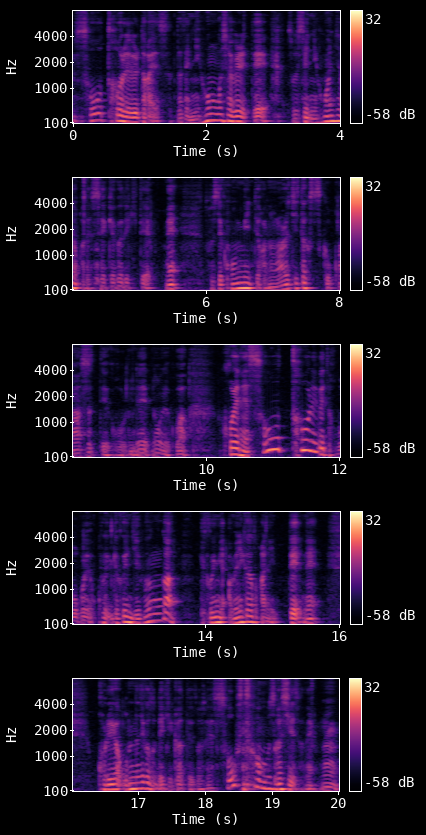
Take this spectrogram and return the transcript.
ん、相当レベル高いです。だって日本語喋れて、そして日本人の方で接客できて、ね、そしてコンビニっていうか、マルチタスクをこなすっていうこう、ね、能力は、これね、相当レベル高い。僕ね、これ逆に自分が逆にアメリカとかに行ってね、これが同じことできるかっていうとね、相当難しいですよね。うん。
